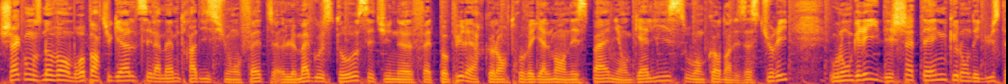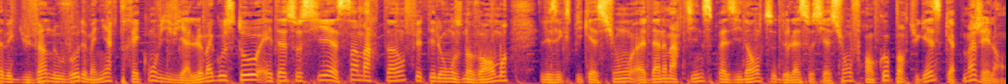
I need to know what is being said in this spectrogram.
Chaque 11 novembre au Portugal, c'est la même tradition. En fait, le Magusto, c'est une fête populaire que l'on retrouve également en Espagne, en Galice ou encore dans les Asturies, où l'on grille des châtaignes que l'on déguste avec du vin nouveau de manière très conviviale. Le Magusto est associé à Saint-Martin, fêté le 11 novembre. Les explications d'Anna Martins, présidente de l'association franco-portugaise Cap Magellan.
